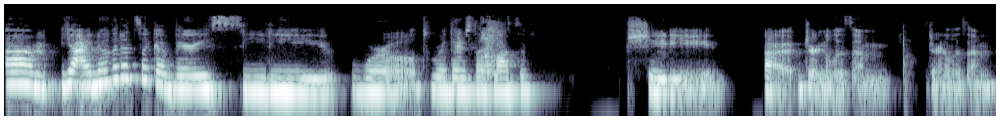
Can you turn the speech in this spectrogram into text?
um, yeah, I know that it's like a very seedy world where there's like lots of shady uh, journalism. Journalism.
